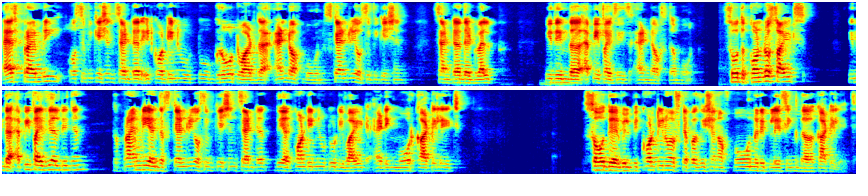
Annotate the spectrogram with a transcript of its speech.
As primary ossification center, it continued to grow toward the end of bone. Secondary ossification center that develop within the epiphysis end of the bone. So the chondrocytes in the epiphyseal region the primary and the secondary ossification center, they are continue to divide, adding more cartilage. So there will be continuous deposition of bone replacing the cartilage.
